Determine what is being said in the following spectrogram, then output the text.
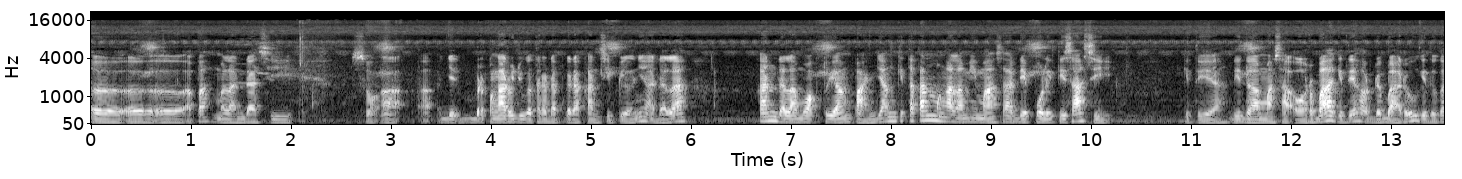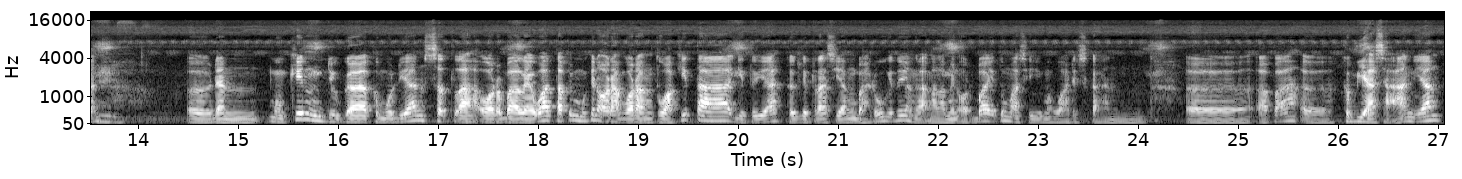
eh, eh, eh, apa melandasi soal jadi berpengaruh juga terhadap gerakan sipilnya adalah kan dalam waktu yang panjang kita kan mengalami masa depolitisasi gitu ya. Di dalam masa orba gitu ya orde baru gitu kan Eh, dan mungkin juga kemudian setelah orba lewat tapi mungkin orang-orang tua kita gitu ya ke generasi yang baru gitu yang nggak ngalamin orba itu masih mewariskan eh, apa eh, kebiasaan yang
